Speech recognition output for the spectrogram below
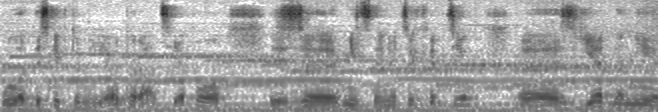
була дискектомія, операція по зміцненню цих хребців, е, з'єднані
